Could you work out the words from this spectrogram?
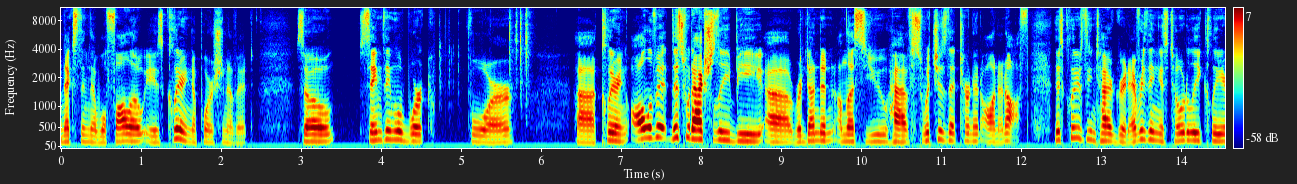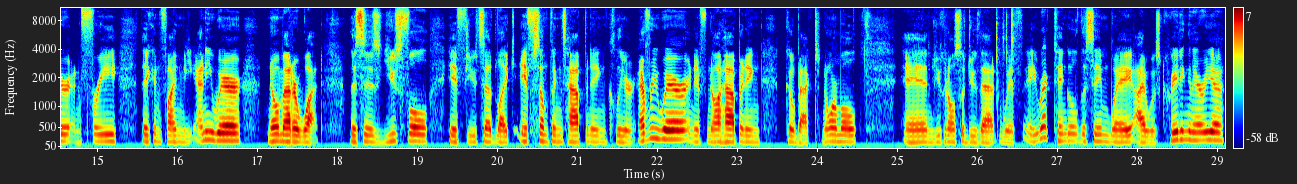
next thing that will follow is clearing a portion of it. So same thing will work for uh, clearing all of it. This would actually be uh, redundant unless you have switches that turn it on and off. This clears the entire grid. Everything is totally clear and free. They can find me anywhere, no matter what. This is useful if you said like, if something's happening, clear everywhere, and if not happening, go back to normal. And you can also do that with a rectangle the same way I was creating an area,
